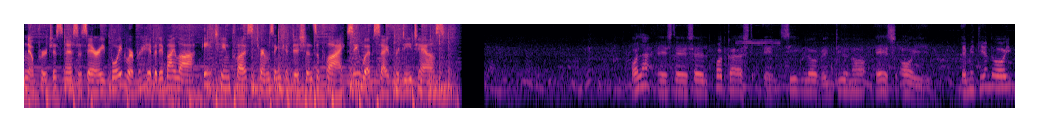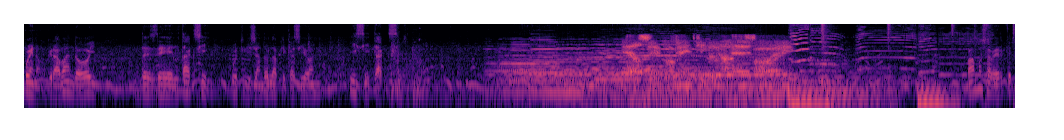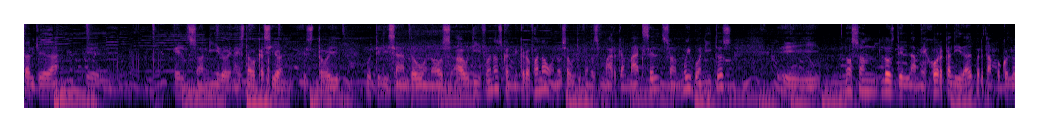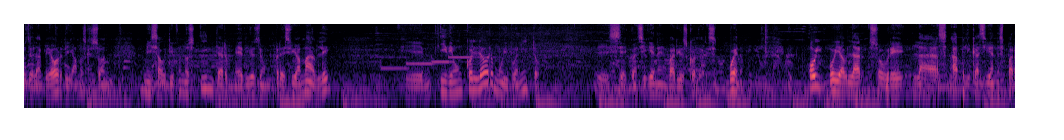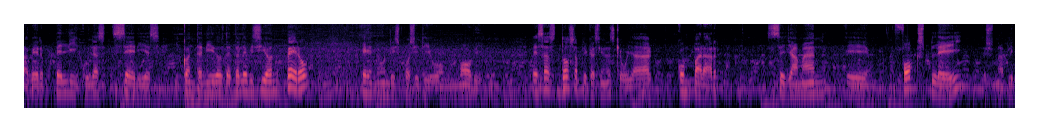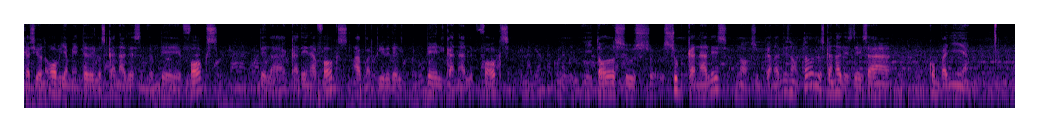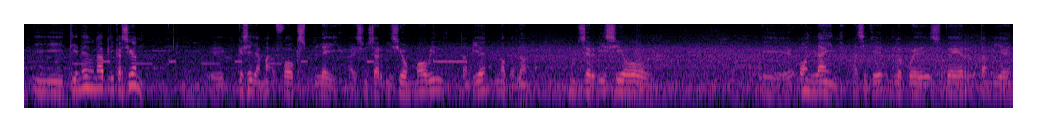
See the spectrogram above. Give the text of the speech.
No purchase necessary. Void where prohibited by law. 18 plus terms and conditions apply. See website for details. Hola, este es el podcast El siglo XXI es hoy. Emitiendo hoy, bueno, grabando hoy desde el taxi, utilizando la aplicación Easy Taxi. El siglo XXI es hoy. Vamos a ver qué tal queda el, sonido en esta ocasión. Estoy utilizando unos audífonos con micrófono, unos audífonos marca Maxell, son muy bonitos y no son los de la mejor calidad, pero tampoco los de la peor, digamos que son mis audífonos intermedios de un precio amable eh, y de un color muy bonito. Eh, se consiguen en varios colores. Bueno, hoy voy a hablar sobre las aplicaciones para ver películas, series y contenidos de televisión, pero en un dispositivo móvil. Esas dos aplicaciones que voy a comparar se llaman eh, Fox Play, es una aplicación obviamente de los canales de Fox, de la cadena Fox, a partir del, del canal Fox y todos sus subcanales, no, subcanales no, todos los canales de esa compañía. Y tienen una aplicación eh, que se llama Fox Play. Es un servicio móvil también, no, perdón, un servicio eh, online, así que lo puedes ver también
